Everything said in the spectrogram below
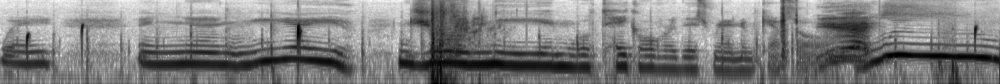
way. And then, yay! Join me and we'll take over this random castle. Yes! Woo!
